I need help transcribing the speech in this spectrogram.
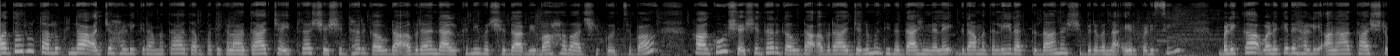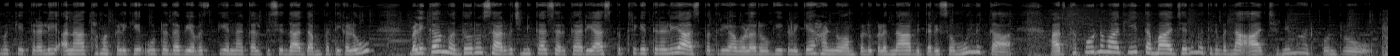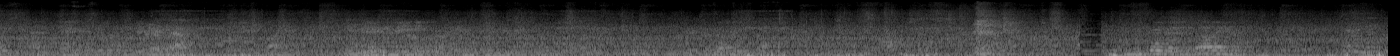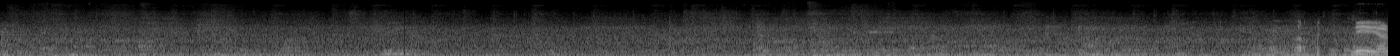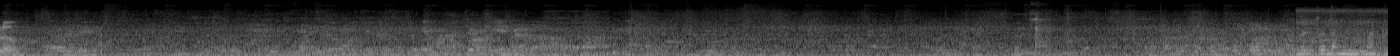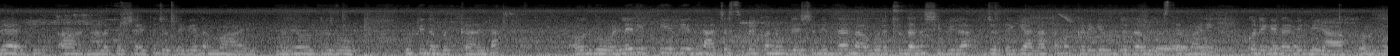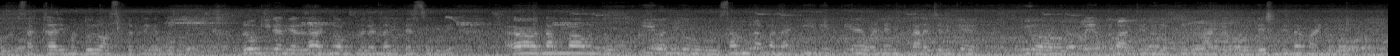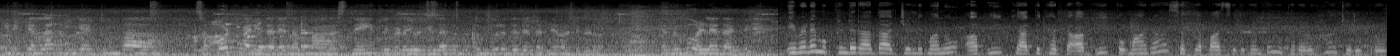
ಮದ್ದೂರು ತಾಲೂಕಿನ ಅಜ್ಜಹಳ್ಳಿ ಗ್ರಾಮದ ದಂಪತಿಗಳಾದ ಚೈತ್ರ ಶಶಿಧರ್ ಗೌಡ ಅವರ ನಾಲ್ಕನೇ ವರ್ಷದ ವಿವಾಹ ವಾರ್ಷಿಕೋತ್ಸವ ಹಾಗೂ ಶಶಿಧರ್ ಗೌಡ ಅವರ ಜನ್ಮದಿನದ ಹಿನ್ನೆಲೆ ಗ್ರಾಮದಲ್ಲಿ ರಕ್ತದಾನ ಶಿಬಿರವನ್ನು ಏರ್ಪಡಿಸಿ, ಬಳಿಕ ಒಳಗೆರೆಹಳ್ಳಿ ಅನಾಥಾಶ್ರಮಕ್ಕೆ ತೆರಳಿ ಅನಾಥ ಮಕ್ಕಳಿಗೆ ಊಟದ ವ್ಯವಸ್ಥೆಯನ್ನು ಕಲ್ಪಿಸಿದ ದಂಪತಿಗಳು, ಬಳಿಕ ಮದ್ದೂರು ಸಾರ್ವಜನಿಕ ಸರ್ಕಾರಿ ಆಸ್ಪತ್ರೆಗೆ ತೆರಳಿ ಆಸ್ಪತ್ರೆಯ ಒಳರೋಗಿಗಳಿಗೆ ಹಣ್ಣು ಹಂಪಲುಗಳನ್ನು ವಿತರಿಸುವ ಮೂಲಕ ಅರ್ಥಪೂರ್ಣವಾಗಿ ತಮ್ಮ ಜನ್ಮದಿನವನ್ನು ಆಚರಣೆ ಮಾಡಿಕೊಂಡ್ರು. ನೀ ಹೇಳು. ಇವತ್ತು ನಮ್ಮ ಮದುವೆ ಆಗಿ ನಾಲ್ಕು ವರ್ಷ ಆಯಿತು ಜೊತೆಗೆ ನಮ್ಮ ಮನೆಯವ್ರದ್ದು ಹುಟ್ಟಿದಬ್ಬದ ಕಾರಣ ಒಂದು ಒಳ್ಳೆ ರೀತಿಯಲ್ಲಿ ಅದನ್ನು ಆಚರಿಸಬೇಕು ಅನ್ನೋ ಉದ್ದೇಶದಿಂದ ನಾವು ರಕ್ತದಾನ ಶಿಬಿರ ಜೊತೆಗೆ ಅನಾಥ ಮಕ್ಕಳಿಗೆ ಊಟದ ವ್ಯವಸ್ಥೆ ಮಾಡಿ, ಕೊನೆಗೆ ನಾವಿಲ್ಲಿ ಒಂದು ಸರ್ಕಾರಿ ಮದ್ದೂರು ಆಸ್ಪತ್ರೆಗೆ ಬಂದು ರೋಗಿಗಳಿಗೆಲ್ಲ ಹಣ್ಣು ಹಂಪಲುಗಳನ್ನ ವಿತರಿಸಿದ್ದೀವಿ. ನಮ್ಮ ಒಂದು ಈ ಒಂದು ಸಂಭ್ರಮನ ಈ ರೀತಿಯ ಒಳ್ಳೆ ರೀತಿ ನಾಲ್ಕು ಜನಕ್ಕೆ ಉಪಯುಕ್ತವಾಗ್ತಿರೋ ರೀತಿಯಲ್ಲಿ ಮಾಡಬೇಕು ಉದ್ದೇಶದಿಂದ ಮಾಡಿದ್ದೀವಿ ಇದಕ್ಕೆಲ್ಲ ನಮಗೆ ತುಂಬ ಸಪೋರ್ಟ್ ಮಾಡಿದ್ದಾರೆ ನಮ್ಮ ಸ್ನೇಹಿತರುಗಳು, ಇವರಿಗೆಲ್ಲ ನಮ್ಮ ತುಂಬ ಹೃದಯದ ಧನ್ಯವಾದಗಳು. ಎಲ್ರಿಗೂ ಒಳ್ಳೆಯದಾಗಲಿ ಈ ವೇಳೆ ಮುಖಂಡರಾದ ಅಜ್ಜಲ್ಲಿ ಮನು, ಅಭಿ, ಖ್ಯಾತಘಟ್ಟ ಅಭಿ, ಕುಮಾರ ಸತ್ಯಪಾಲ್ ಸೇರಿದಂತೆ ಇತರರು ಹಾಜರಿದ್ದರು.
